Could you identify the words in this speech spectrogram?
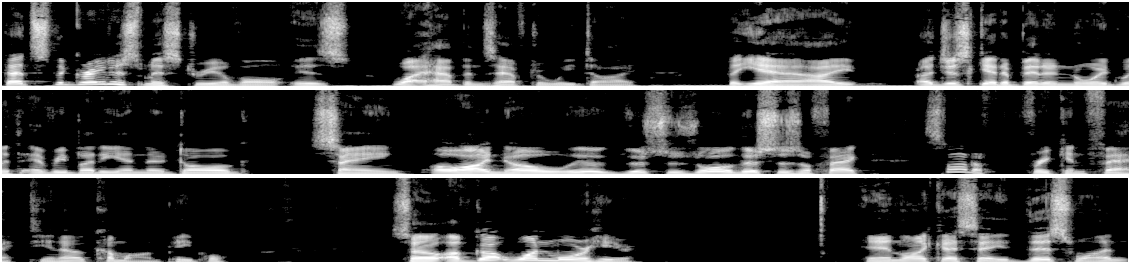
That's the greatest mystery of all is what happens after we die. But yeah, I I just get a bit annoyed with everybody and their dog saying, "Oh, I know eh, this is oh this is a fact." It's not a freaking fact, you know. Come on, people. So I've got one more here, and like I say, this one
